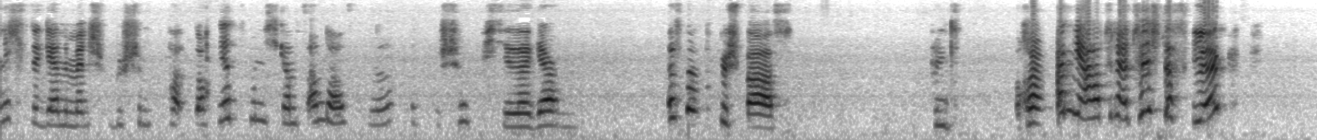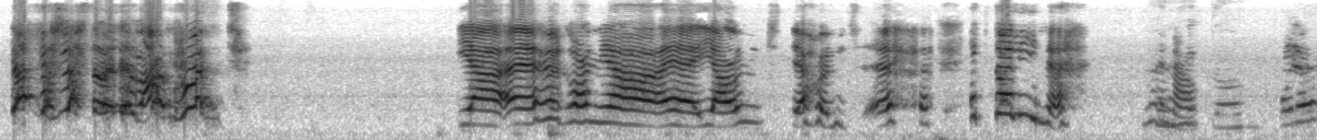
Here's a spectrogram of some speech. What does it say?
nicht sehr gerne Menschen beschimpft hat. Doch jetzt bin ich ganz anders, ne? Jetzt beschimpfe ich die sehr gerne. Das macht mir Spaß. Und Ronja hatte natürlich das Glück. Gott, was machst du mit dem armen Hund? Ja, äh, Ronja, äh, ja, und der Hund, äh, Hectorline. Nein, Genau. Hector. Oder?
